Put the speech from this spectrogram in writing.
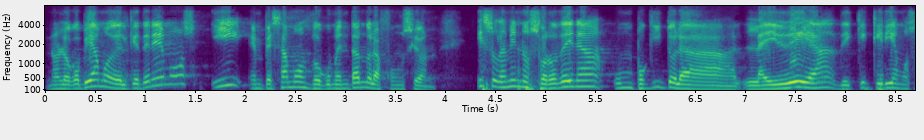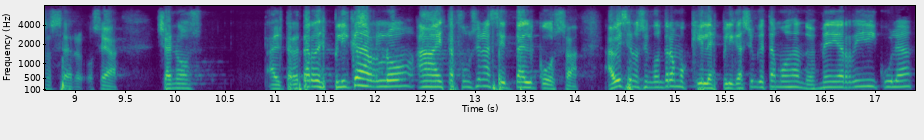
nos lo copiamos del que tenemos y empezamos documentando la función. Eso también nos ordena un poquito la, la idea de qué queríamos hacer. O sea, ya nos, al tratar de explicarlo, ah, esta función hace tal cosa. A veces nos encontramos que la explicación que estamos dando es media ridícula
